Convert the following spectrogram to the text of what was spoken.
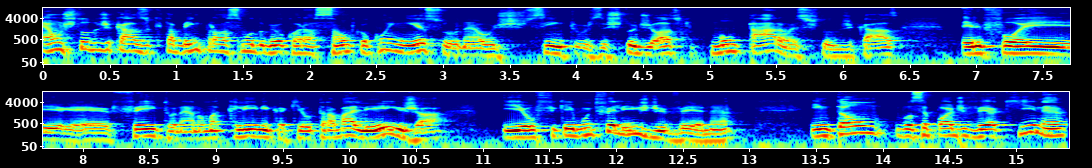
É um estudo de caso que está bem próximo do meu coração, porque eu conheço né, os, sim, os estudiosos que montaram esse estudo de caso. Ele foi é, feito né, numa clínica que eu trabalhei já e eu fiquei muito feliz de ver, né? Então, você pode ver aqui, né,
